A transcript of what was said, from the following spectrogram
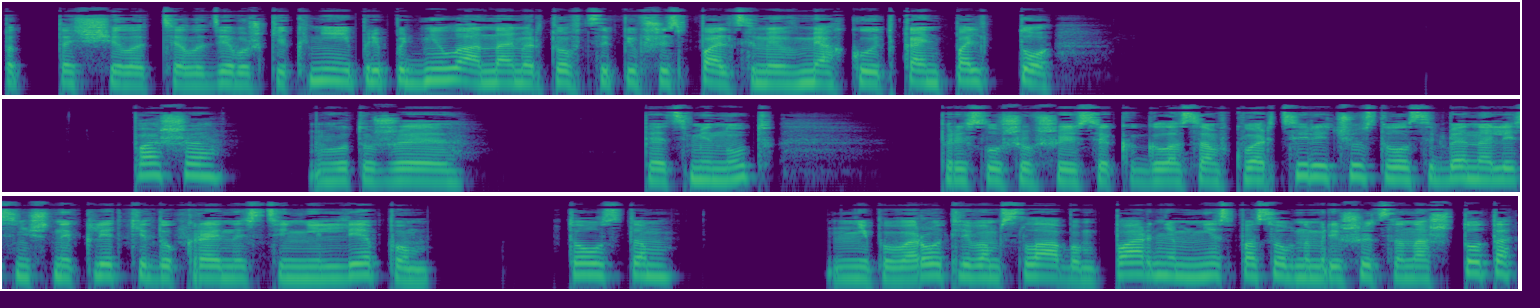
подтащила тело девушки к ней и приподняла, намертво вцепившись пальцами в мягкую ткань пальто. Паша, вот уже пять минут, прислушавшийся к голосам в квартире, чувствовал себя на лестничной клетке до крайности нелепым, толстым, неповоротливым, слабым парнем, не способным решиться на что-то,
